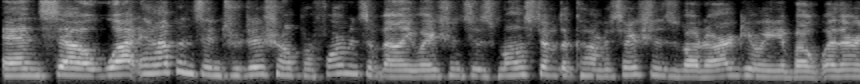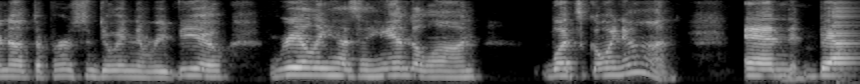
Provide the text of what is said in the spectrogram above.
And so what happens in traditional performance evaluations is most of the conversations about arguing about whether or not the person doing the review really has a handle on what's going on and Mhm. bad,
